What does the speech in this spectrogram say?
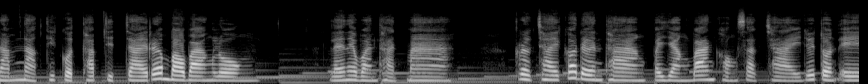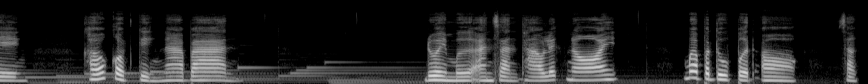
น้ำหนักที่กดทับจิตใจเริ่มเบาบางลง และในวันถัดมา เกริกชัยก็เดินทางไปยังบ้านของศักชัยด้วยตนเอง เขากดกิ่งหน้าบ้าน ด้วยมืออันสั่นเท้าเล็กน้อย เมื่อประตูเปิดออก ศัก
